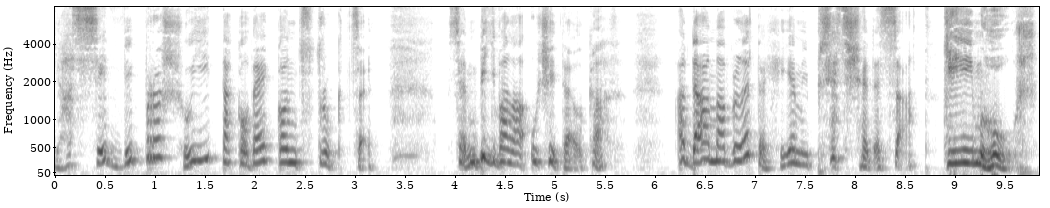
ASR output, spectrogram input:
Já si vyprošuji takové konstrukce. Jsem bývalá učitelka a dáma v letech je mi přes 60. Tím hůř.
